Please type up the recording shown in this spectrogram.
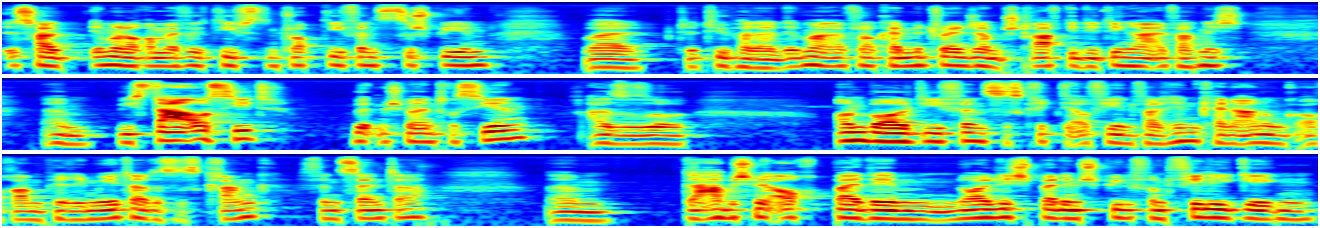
ist, halt immer noch am effektivsten, Drop-Defense zu spielen, weil der Typ hat halt immer einfach noch keinen Midranger, bestraft die die Dinger einfach nicht. Ähm, wie es da aussieht, würde mich mal interessieren. Also so On-Ball-Defense, das kriegt er auf jeden Fall hin. Keine Ahnung, auch am Perimeter, das ist krank für ein Center. Ähm, da habe ich mir auch bei dem, neulich bei dem Spiel von Philly gegen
